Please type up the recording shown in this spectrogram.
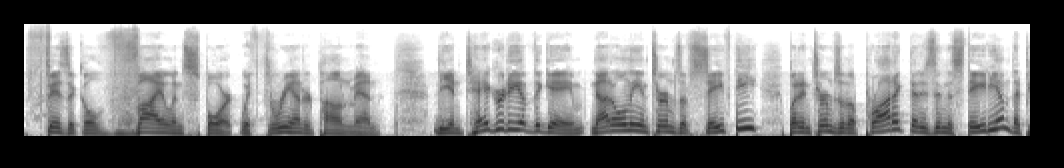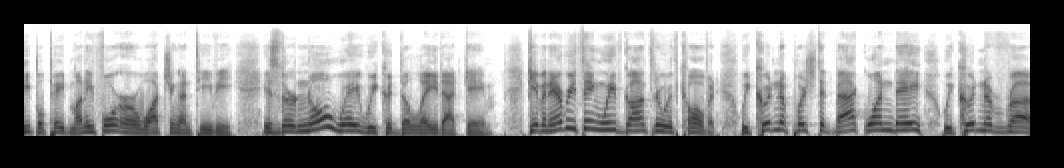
physical, violent sport with 300 pound men. The integrity of the game, not only in terms of safety, but in terms of the product that is in the stadium that people paid money for or are watching on TV. Is there no way we could delay that game? Given everything we've gone through with COVID, we couldn't have pushed it back one day. We couldn't have. Uh,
